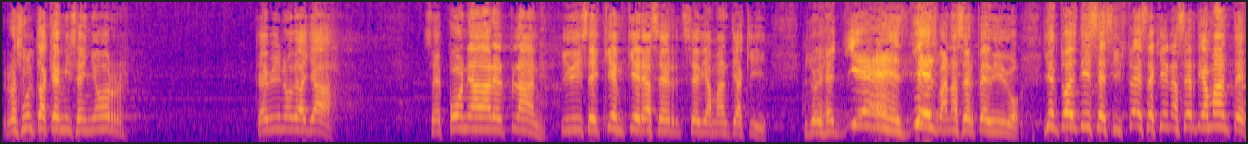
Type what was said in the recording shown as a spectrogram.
Resulta que mi señor, que vino de allá, se pone a dar el plan y dice, ¿quién quiere hacerse diamante aquí? Y yo dije, yes, yes, van a hacer pedido. Y entonces dice, si ustedes se quieren hacer diamante,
